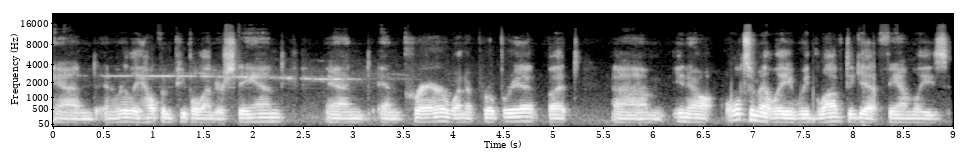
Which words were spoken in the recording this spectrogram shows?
and and really helping people understand and and prayer when appropriate but um, you know, ultimately, we'd love to get families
